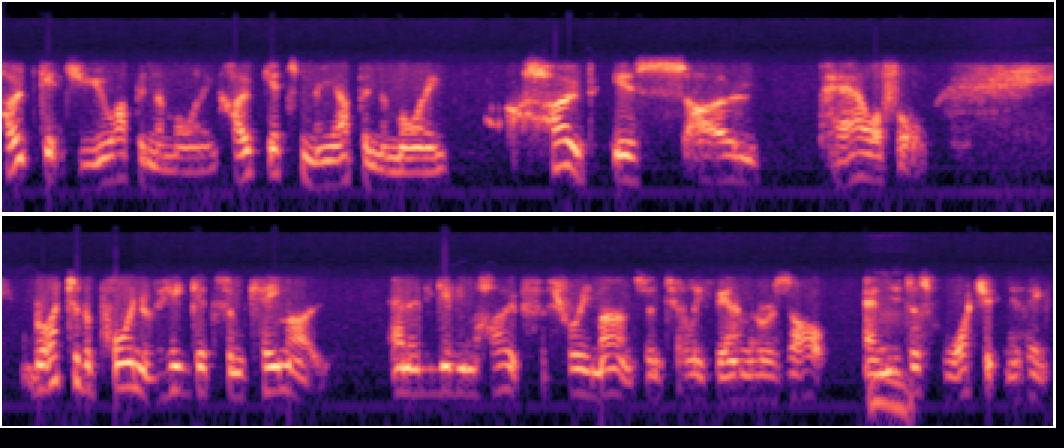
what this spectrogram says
hope gets you up in the morning. Hope gets me up in the morning. Hope is so powerful, right to the point of he'd get some chemo, and it'd give him hope for three months until he found the result. And you mm. just watch it and you think,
